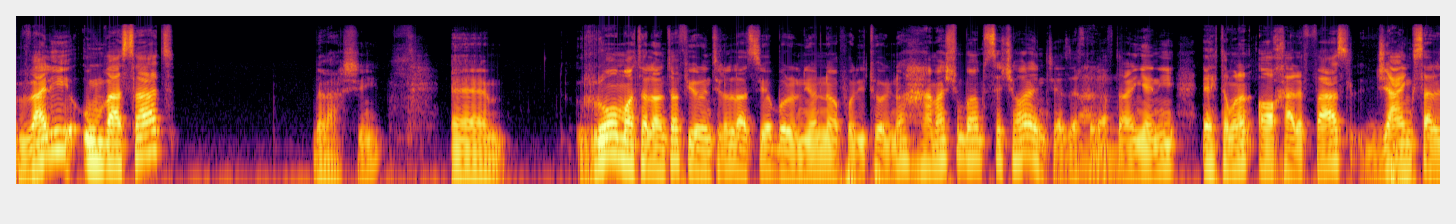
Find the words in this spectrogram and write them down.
ولی اون وسط ببخشید روم آتالانتا فیورنتینا لاتسیو برونیا ناپولی تورینو همشون با هم سه چهار امتیاز اختلاف دارن یعنی احتمالا آخر فصل جنگ سر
